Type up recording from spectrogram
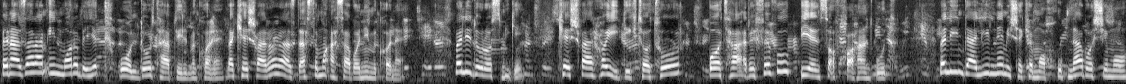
به نظرم این ما رو به یک قلدر تبدیل می‌کنه و کشورها رو از دست ما عصبانی می‌کنه. ولی درست میگین کشورهایی دیکتاتور با تعرفه و بیانصاف خواهند بود. ولی این دلیل نمیشه که ما خوب نباشیم و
